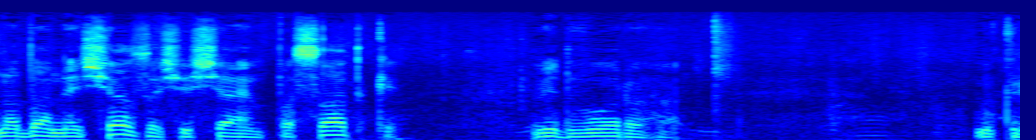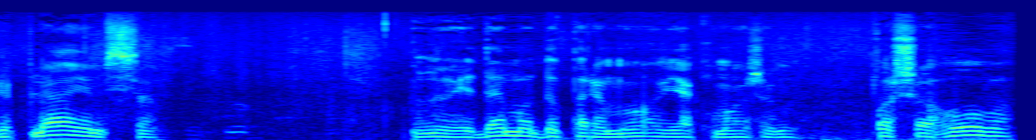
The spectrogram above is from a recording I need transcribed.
На даний час захищаємо посадки від ворога, укріпляємося. Ну, йдемо до перемоги як можемо. Пошагово.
